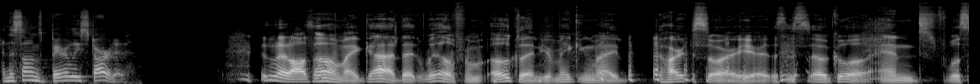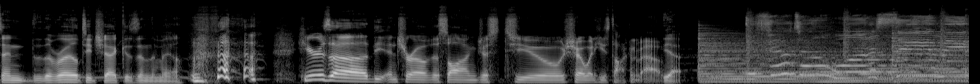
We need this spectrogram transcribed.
And the song's barely started. Isn't that awesome? Oh my God, that Will from Oakland. You're making my heart soar here. This is so cool. And we'll send the royalty check is in the mail. Here's uh, the intro of the song just to show what he's talking about. Yeah. If you don't wanna see me,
